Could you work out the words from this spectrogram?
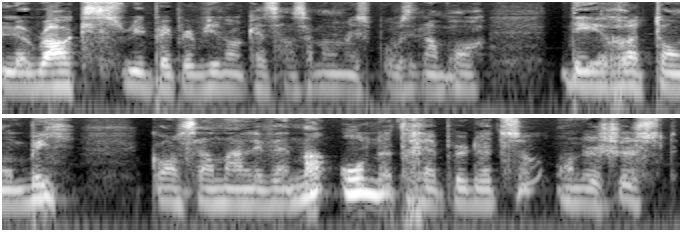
le Rock suit le pay-per-view, donc essentiellement, on est supposé d'avoir des retombées concernant l'événement. On a très peu de ça. On a juste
